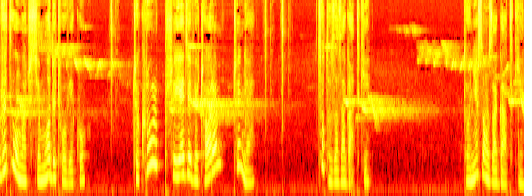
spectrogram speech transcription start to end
Wytłumacz się, młody człowieku. Czy król przyjedzie wieczorem, czy nie? Co to za zagadki? To nie są zagadki,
